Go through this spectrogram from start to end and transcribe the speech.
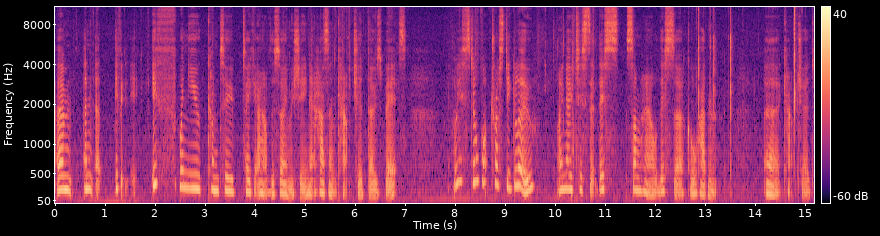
um, and uh, if it if when you come to take it out of the sewing machine it hasn't captured those bits we've still got trusty glue. I noticed that this somehow this circle hadn't uh, captured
